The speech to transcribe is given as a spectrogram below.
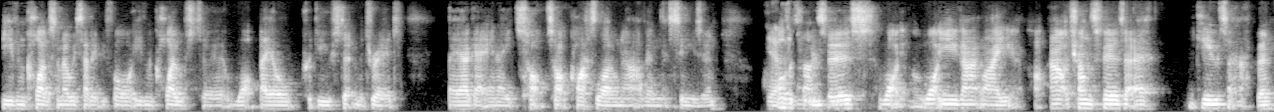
even close, I know we said it before, even close to what Bale produced at Madrid, they are getting a top top class loan out of him this season. Yeah. Other transfers, what what are you got like out of transfers that are due to happen,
